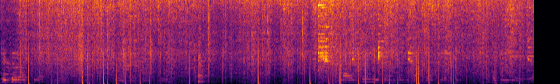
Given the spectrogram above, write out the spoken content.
त्याच्यावर असे आपण लालसर होईपर्यंत कांदा थोडा भाजून घेऊया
